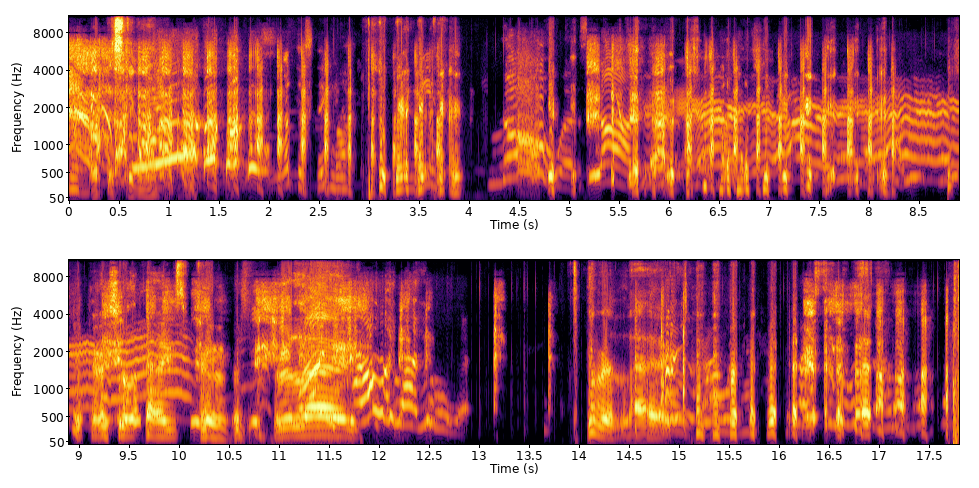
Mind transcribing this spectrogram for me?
What the stigma? What the stigma? No! Stop! Relax, bro. Relax. growling at me? Relax. Uh,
